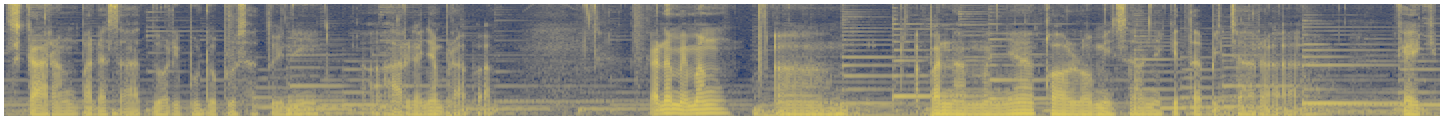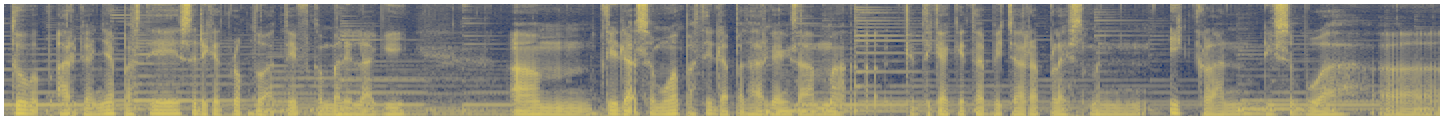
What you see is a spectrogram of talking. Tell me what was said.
Sekarang pada saat 2021 ini uh, harganya berapa? Karena memang uh, apa namanya kalau misalnya kita bicara kayak gitu harganya pasti sedikit fluktuatif. Kembali lagi um, tidak semua pasti dapat harga yang sama ketika kita bicara placement iklan di sebuah uh,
